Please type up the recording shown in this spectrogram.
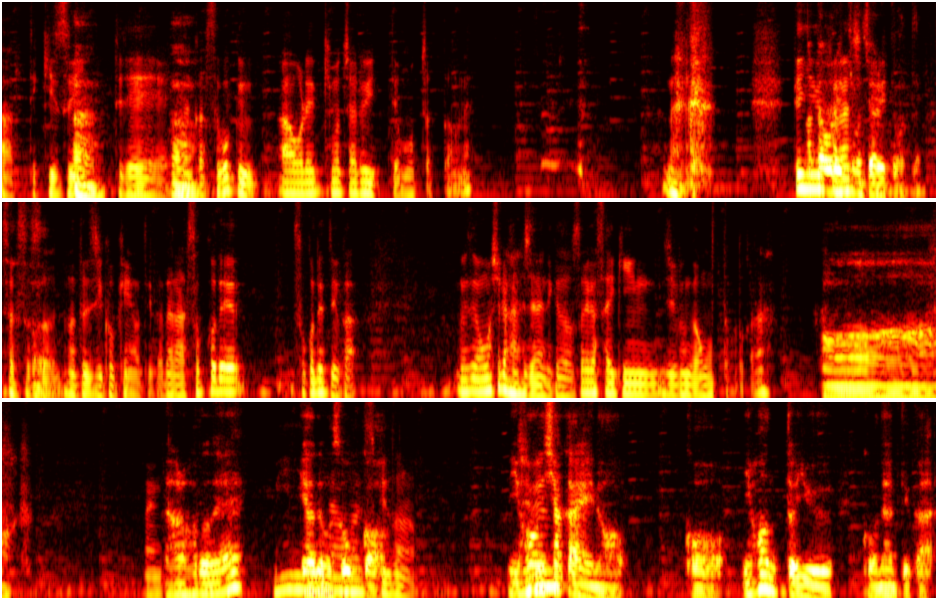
たって気づいて、うんうんなんかすごく、あ、俺気持ち悪いって思っちゃったのね。なんか、っていうまた俺気持話ち悪いと思った。そうそうそう、また自己嫌悪というか、だからそこで、そこでというか、別に面白い話じゃないんだけど、それが最近自分が思ったことかな。ああ。ななるほどね。いやでもそうか日本社会の、こう、日本という、こう、なんていうか、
